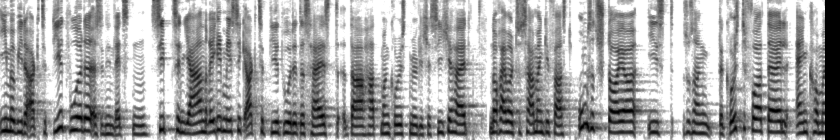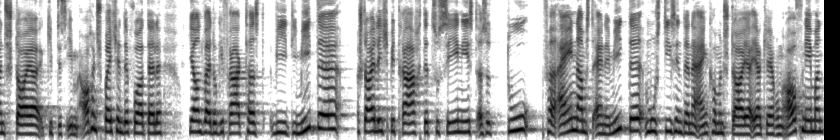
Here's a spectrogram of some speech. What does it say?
immer wieder akzeptiert wurde, also in den letzten 17 Jahren regelmäßig akzeptiert wurde. Das heißt, da hat man größtmögliche Sicherheit. Noch einmal zusammengefasst, Umsatzsteuer ist sozusagen der größte Vorteil, Einkommenssteuer gibt es eben auch entsprechende Vorteile. Ja, und weil du gefragt hast, wie die Miete steuerlich betrachtet zu sehen ist, also du vereinnahmst eine Miete, musst dies in deine Einkommensteuererklärung aufnehmen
